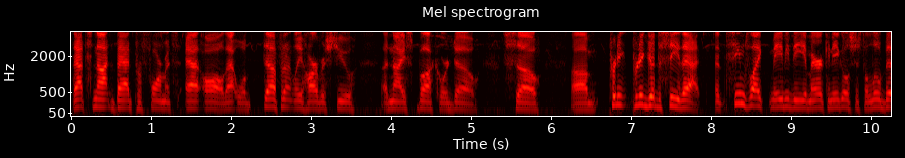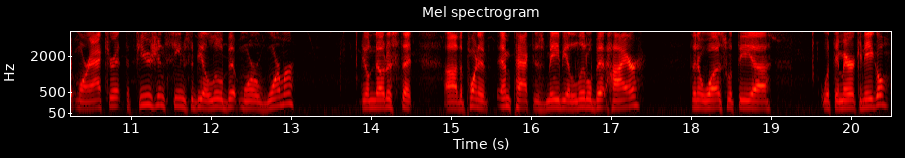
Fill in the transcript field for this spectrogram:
that's not bad performance at all. That will definitely harvest you a nice buck or doe. So um, pretty, pretty good to see that. It seems like maybe the American Eagle is just a little bit more accurate. The Fusion seems to be a little bit more warmer. You'll notice that uh, the point of impact is maybe a little bit higher than it was with the, uh, with the American Eagle.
